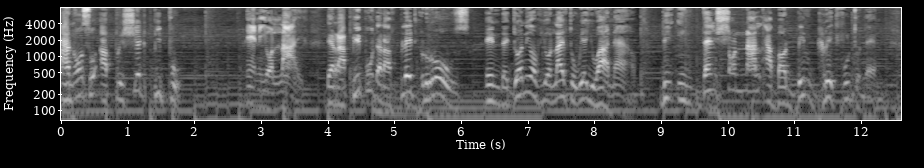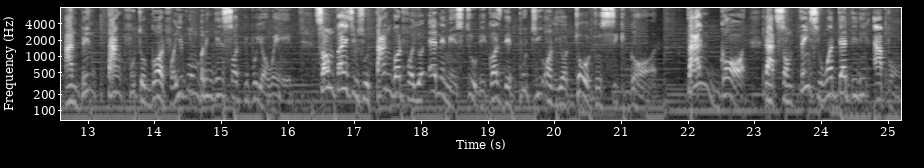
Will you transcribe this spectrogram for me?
and also appreciate people in your life. There are people that have played roles in the journey of your life to where you are now. Be intentional about being grateful to them and being thankful to God for even bringing such people your way. Sometimes you should thank God for your enemies too because they put you on your toe to seek God. Thank God that some things you wanted didn't happen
